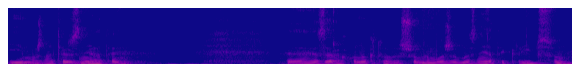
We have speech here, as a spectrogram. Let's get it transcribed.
Її можна теж зняти. Е, За рахунок того, що ми можемо зняти кліпсу.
